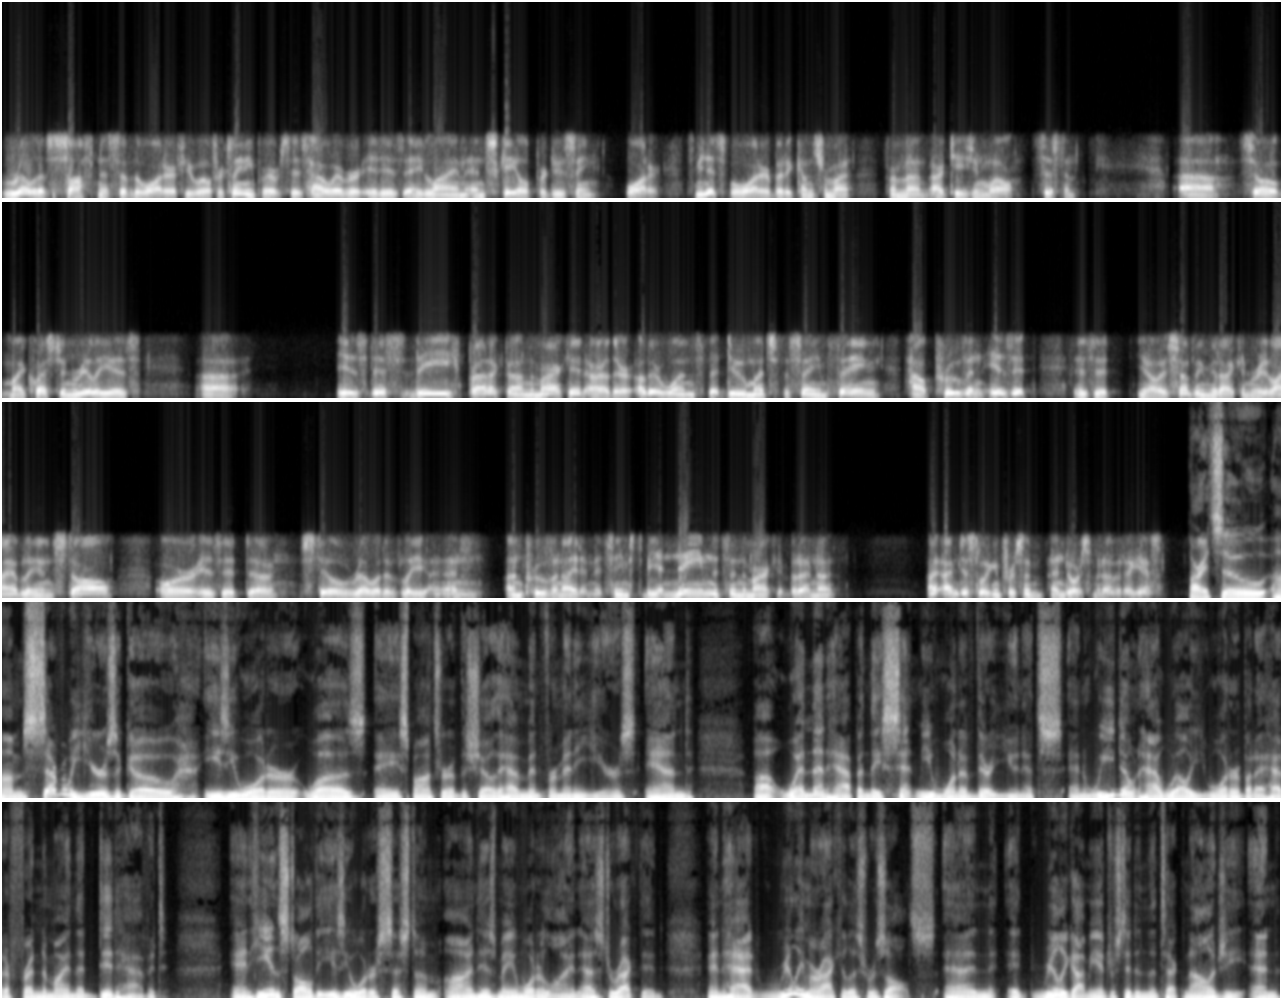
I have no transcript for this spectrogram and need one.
relative softness of the water, if you will, for cleaning purposes. However, it is a lime and scale producing water. It's municipal water, but it comes from a from an artesian well system. Uh, so my question really is. Uh, is this the product on the market? Are there other ones that do much the same thing? How proven is it? Is it, you know, is something that I can reliably install? Or is it uh, still relatively an unproven item? It seems to be a name that's in the market, but I'm not. I, I'm just looking for some endorsement of it, I guess. All right. So, um, several years ago, EasyWater was a sponsor of the show. They haven't been for many years. And uh, when that happened, they sent me one of their units. And we don't have well water, but I had a friend of mine that did have it and he installed the EasyWater system on his main water line as directed and had really miraculous results. And it really got me interested in the technology. And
